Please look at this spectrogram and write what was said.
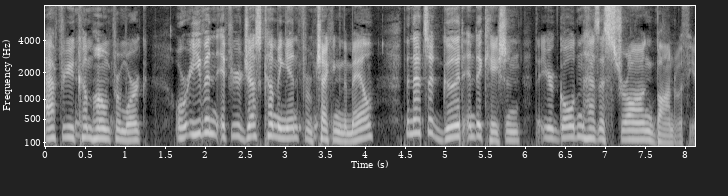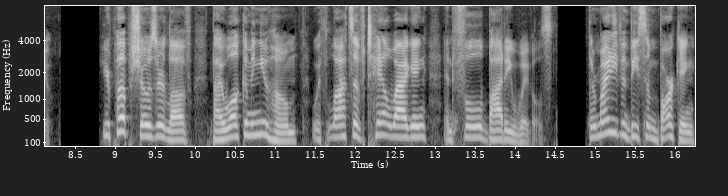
after you come home from work, or even if you're just coming in from checking the mail, then that's a good indication that your golden has a strong bond with you. Your pup shows their love by welcoming you home with lots of tail wagging and full body wiggles. There might even be some barking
